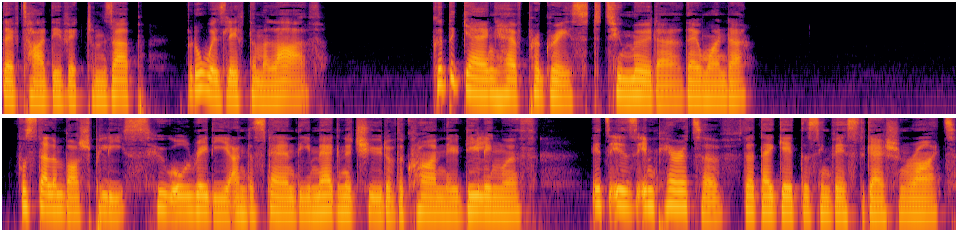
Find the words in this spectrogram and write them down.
They've tied their victims up, but always left them alive. Could the gang have progressed to murder, they wonder? For Stellenbosch police, who already understand the magnitude of the crime they're dealing with, it is imperative that they get this investigation right.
